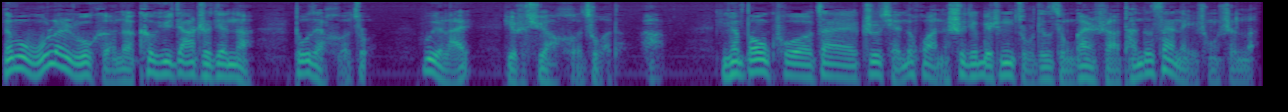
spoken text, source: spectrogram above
那么无论如何呢，科学家之间呢都在合作，未来也是需要合作的啊。你看，包括在之前的话呢，世界卫生组织的总干事啊谭德赛呢也重申了，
